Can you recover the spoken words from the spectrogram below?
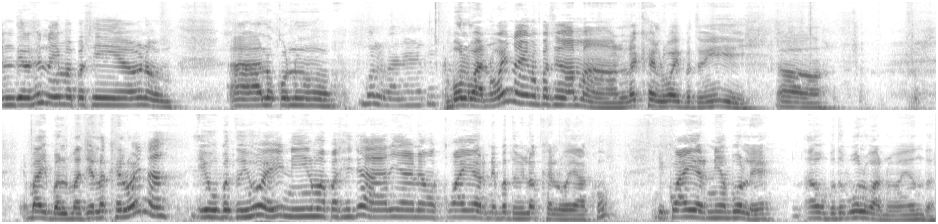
અંદર છે ને એમાં પછી આ લોકોનું બોલવાનું હોય ને એમાં પછી આમાં લખેલું હોય બધું એ બાઇબલમાં જે લખેલું હોય ને એવું બધું હોય ને એમાં પછી જે હરિયાણામાં ક્વાયર ને બધું લખેલું હોય આખું એ ક્વાયર ને બોલે આવું બધું બોલવાનું હોય અંદર.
